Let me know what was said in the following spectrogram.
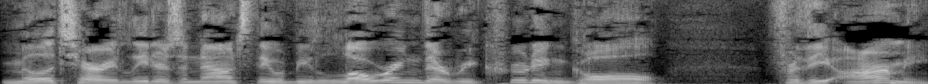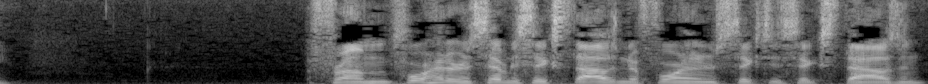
military leaders announced they would be lowering their recruiting goal for the Army from 476,000 to 466,000.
